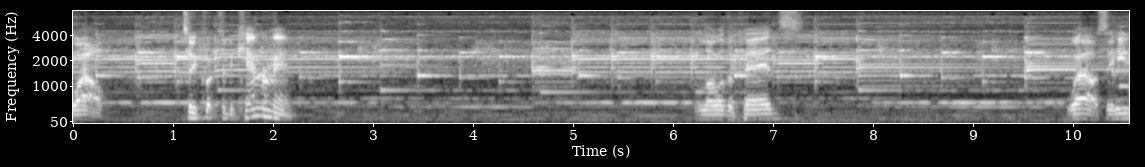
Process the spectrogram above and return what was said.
Wow. Too quick for the cameraman. Lower the pads. Wow, so he,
